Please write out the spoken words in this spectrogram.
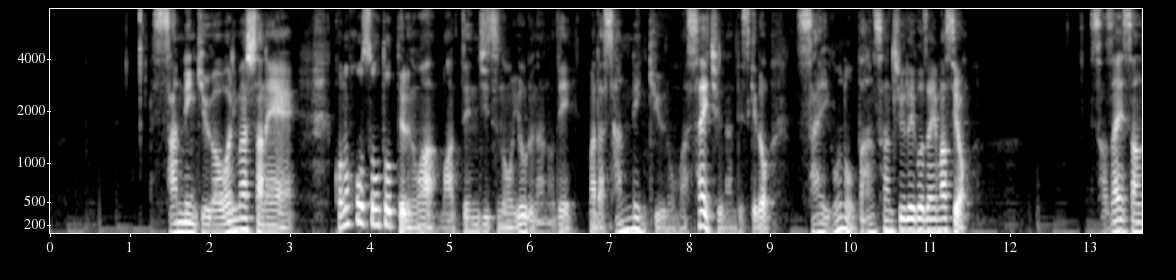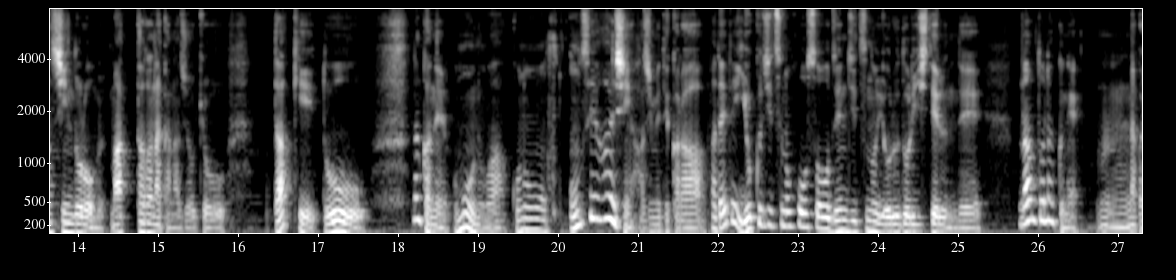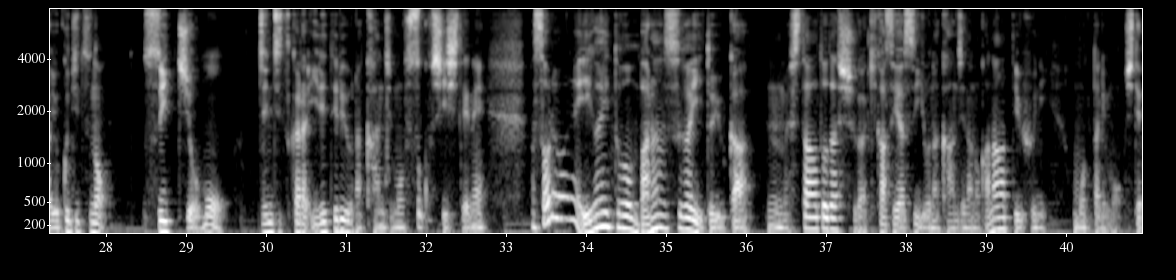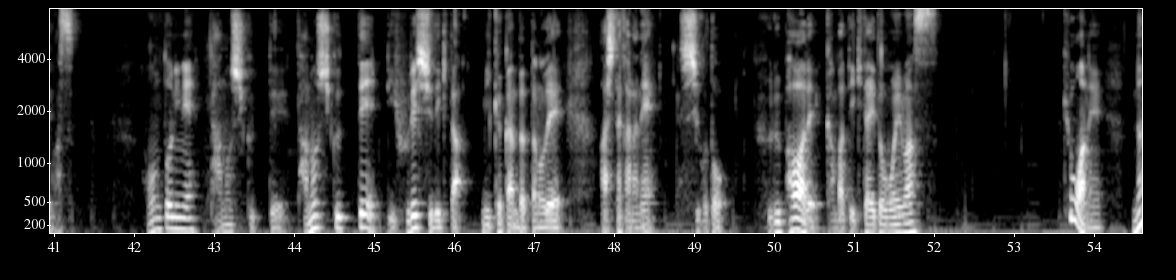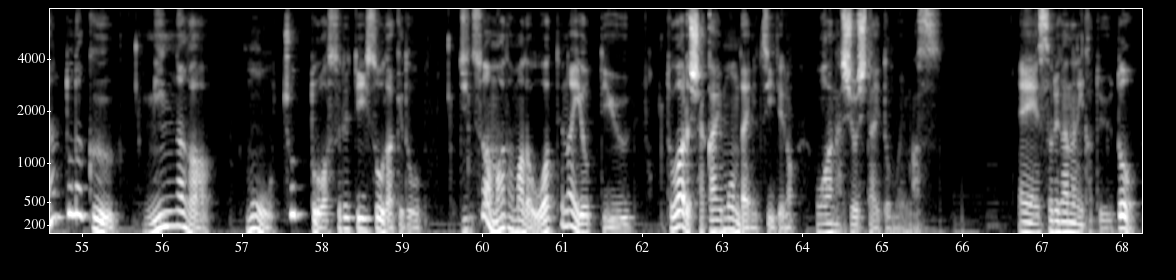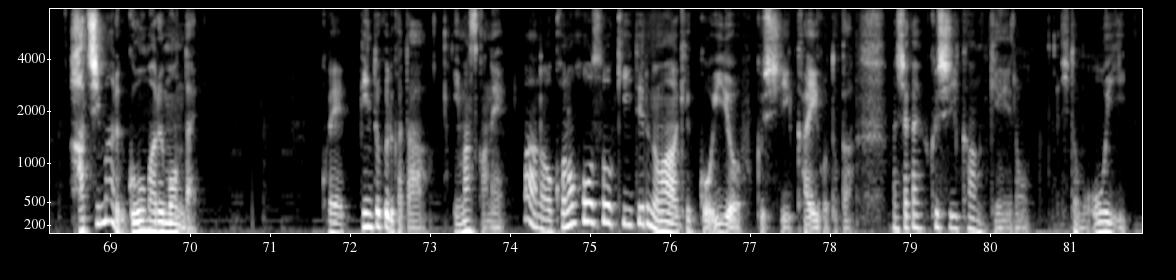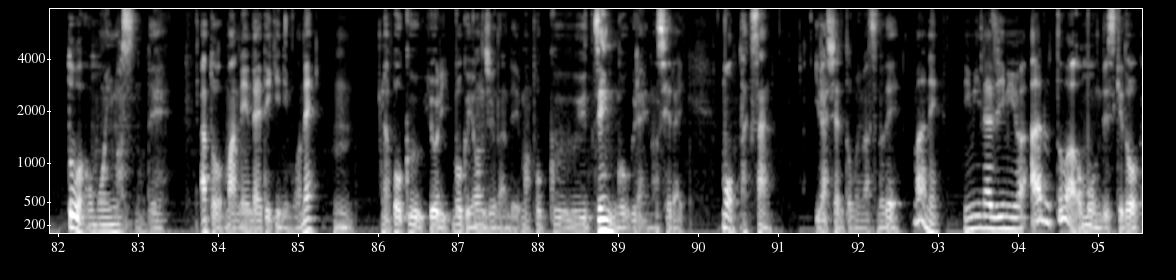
3連休が終わりましたね。この放送を撮ってるのは、まあ、前日の夜なのでまだ3連休の真っ最中なんですけど最後の晩餐中でございますよ。サザエさんシンドローム真っ只中な状況。だけどなんかね思うのはこの音声配信始めてから、まあ、大体翌日の放送を前日の夜撮りしてるんでなんとなくねうんなんか翌日のスイッチをもう前日から入れてるような感じも少ししてね。それはね意外とバランスがいいというか、うん、スタートダッシュが効かせやすいような感じなのかなっていうふうに思ったりもしてます。本当にね楽しくって楽しくってリフレッシュできた3日間だったので明日からね仕事フルパワーで頑張っていきたいと思います。今日はねなんとなくみんながもうちょっと忘れていそうだけど実はまだまだ終わってないよっていうとある社会問題についてのお話をしたいと思います。えー、それが何かというと8050問題。これピンとくる方いますかね？まあ、あのこの放送を聞いてるのは結構医療福祉介護とか社会福祉関係の人も多いとは思いますのであと、まあ、年代的にもね、うん、僕より僕40なんで、まあ、僕前後ぐらいの世代もたくさんいらっしゃると思いますのでまあね耳なじみはあるとは思うんですけど、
